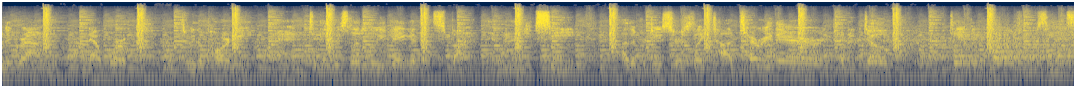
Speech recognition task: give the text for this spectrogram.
underground network through the party, and it was Little Louie Vega that spun. And then you'd see other producers like Todd Terry there, and Kenny Dope, David Cole from C+C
